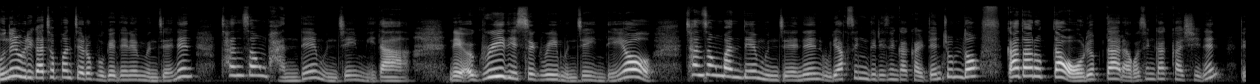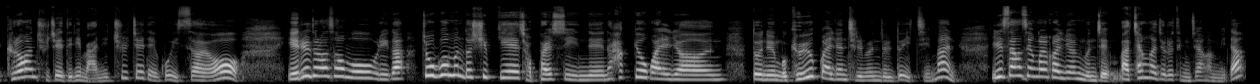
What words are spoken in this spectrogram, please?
오늘 우리가 첫 번째로 보게 되는 문제는 찬성 반대 문제입니다. 네, agree, disagree 문제인데요. 찬성 반대 문제는 우리 학생들이 생각할 땐 좀 더 까다롭다, 어렵다라고 생각하시는 그러한 주제들이 많이 출제되고 있어요. 예를 들어서 뭐 우리가 조금은 더 쉽게 접할 수 있는 학교 관련 또는 뭐 교육 관련 질문들도 있지만 일상생활 관련 문제 마찬가지로 등장합니다.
